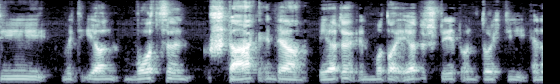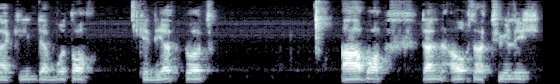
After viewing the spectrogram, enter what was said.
die mit ihren Wurzeln stark in der Erde, in Mutter Erde steht und durch die Energien der Mutter genährt wird, aber dann auch natürlich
